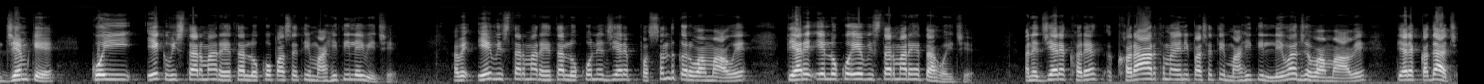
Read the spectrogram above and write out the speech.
જેમ કે કોઈ એક વિસ્તારમાં રહેતા લોકો પાસેથી માહિતી લેવી છે. હવે એ વિસ્તારમાં રહેતા લોકોને જ્યારે પસંદ કરવામાં આવે, ત્યારે એ લોકો એ વિસ્તારમાં રહેતા હોય છે. અને જ્યારે ખરે, ખરા અર્થમાં એની પાસેથી માહિતી લેવા જવામાં આવે, ત્યારે કદાચ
